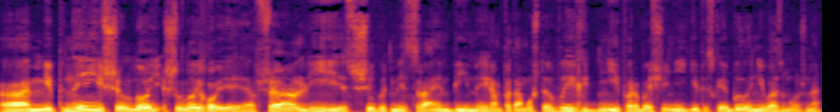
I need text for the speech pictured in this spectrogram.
А, Мипней шилой шилой гоевша ли шибут мицраем бимейхам, потому что в их дни порабощение египетское было невозможно.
